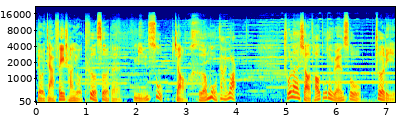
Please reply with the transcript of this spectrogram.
有一家非常有特色的民宿，叫和睦大院儿。除了小陶都的元素，这里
